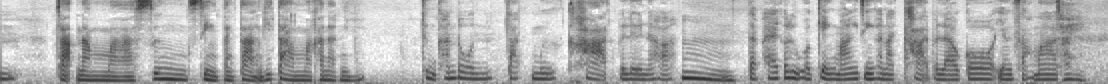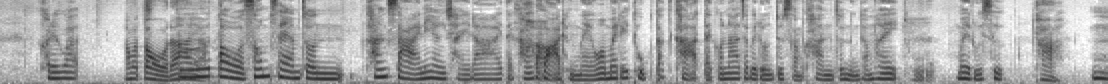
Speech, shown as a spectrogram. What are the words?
มๆจะนำมาซึ่งสิ่งต่างๆ ที่ตามมาขนาดนี้ ถึงขั้นโดนตัดมือขาดไปเลยนะคะอืมแต่แพทย์ก็ถือว่าเก่งมากจริงๆขนาดขาดไปแล้วก็ยังสามารถใช่เขาเรียกว่า เอามาต่อได้เอออะต่อซ่อมแซมจนข้างซ้ายเนี่ยยังใช้ได้ แต่ข้างขวาถึงแม้ว่าไม่ได้ถูกตัดขาด แต่ก็น่าจะไปโดนจุดสำคัญจนถึงทำให้ไม่รู้สึกค่ะ อืม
